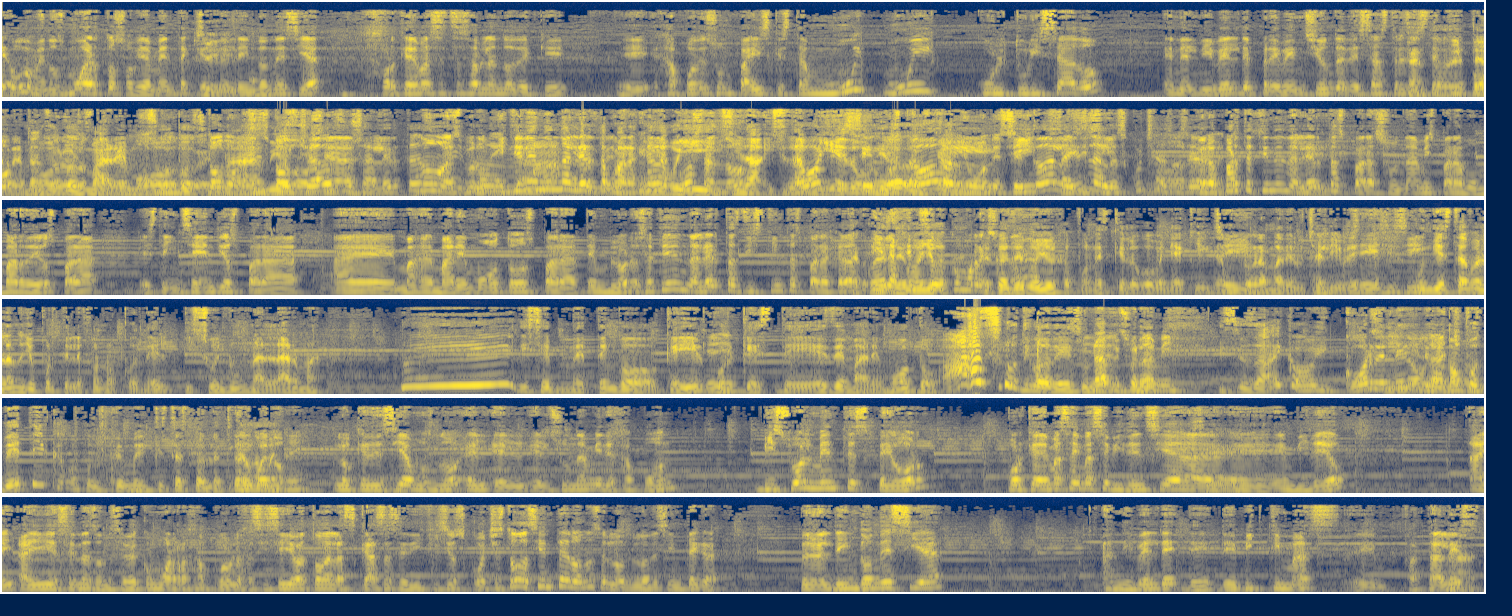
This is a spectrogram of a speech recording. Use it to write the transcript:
hubo menos muertos, obviamente, que en el de Indonesia, porque además estás hablando de que eh, Japón es un país que está muy, muy culturizado en el nivel de prevención de desastres Tanto de de este tipo. terremotos, Tanto los maremotos, todo, es todo. o ¿Escuchado sea, sus alertas? No, es brutal. No Y tienen una alerta para cada Oye, cosa, y ¿no? da- y sí da La oyes miedo, en todo en sí, toda la sí, isla sí. lo escuchas. o sea, Pero aparte tienen alertas para tsunamis, para bombardeos, para este incendios, para eh, ma- maremotos, para temblores. O sea, tienen alertas distintas para ¿Te cada y acuerdas, la de gente Goyo, sabe cómo ¿Te acuerdas de reaccionar. Goyo, el japonés que luego venía aquí a un programa de lucha libre? Sí, sí, sí. Un día estaba hablando yo por teléfono con él y suena una alarma. Uy, Dice, me tengo que ir Que ir. porque este es de maremoto. ¡Ah! su- Digo, de tsunami, de perdón. tsunami. Dices, ay, cómo, y córrele. Sí, no, Digo, no, pues vete, cabrón, pues, ¿qué, me- qué estás platicando? Pero bueno, ¿eh? lo que decíamos, ¿no? El, el, el tsunami de Japón visualmente es peor porque además hay más evidencia Sí. eh, en video. Hay, hay escenas donde se ve cómo arrasan pueblos, así se lleva todas las casas, edificios, coches, todo así entero, ¿no? Se lo, lo desintegra. Pero el de Indonesia, a nivel de, de- de víctimas eh, fatales, Ah,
